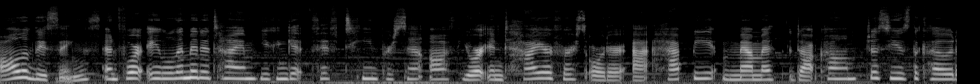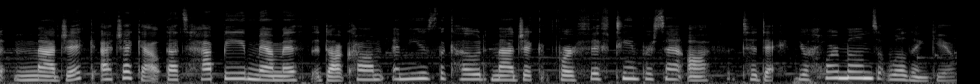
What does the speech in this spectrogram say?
all of these things. And for a limited time, you can get 15% off your entire first order at happymammoth.com. Just use the code MAGIC at checkout. That's happymammoth.com and use the code MAGIC for 15% off today. Your hormones will thank you.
